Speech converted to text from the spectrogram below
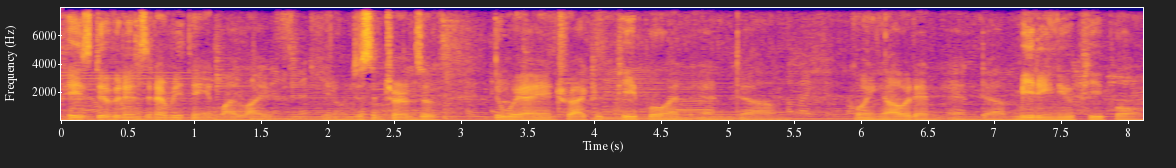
pays dividends in everything in my life. You know, just in terms of the way I interact with people and, and um, going out and, and uh, meeting new people.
